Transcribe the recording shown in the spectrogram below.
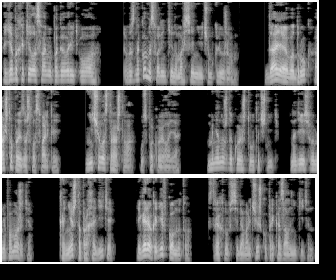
Я бы хотела с вами поговорить о Вы знакомы с Валентином Арсеньевичем Клюжевым? Да, я его друг. А что произошло с Валькой? Ничего страшного, успокоила я. Мне нужно кое-что уточнить. Надеюсь, вы мне поможете. Конечно, проходите. Игорек, иди в комнату, стряхнув с себя мальчишку, приказал Никитин.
